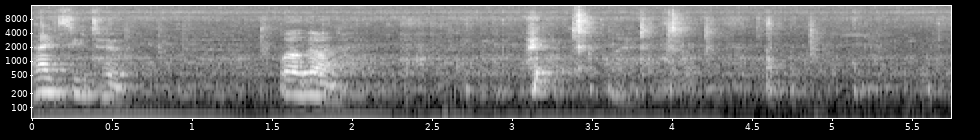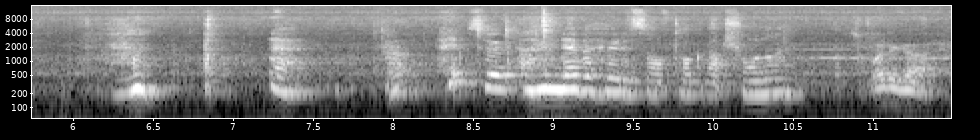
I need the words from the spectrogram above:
Thanks, you too. Well done. so, you never heard us all talk about shoreline? Swear to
